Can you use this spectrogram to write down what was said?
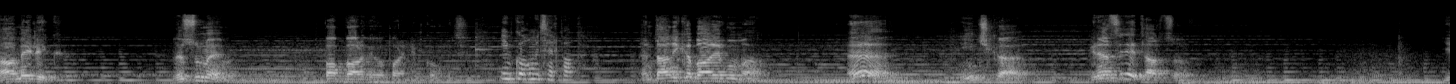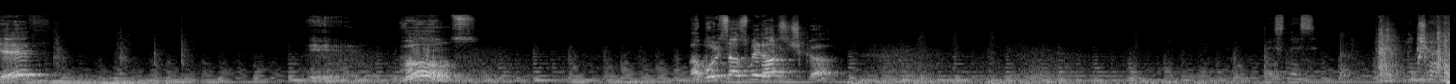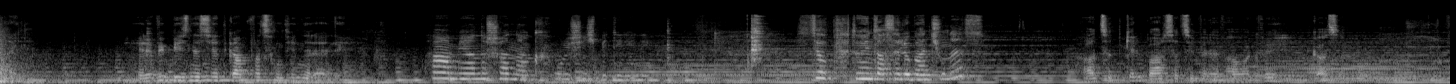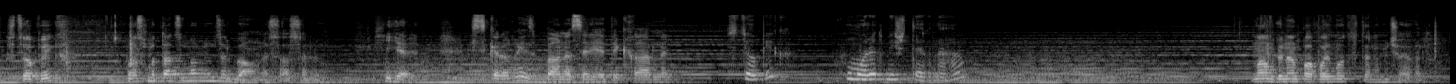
Հա, Մելիք։ Լսում եմ։ Պապ բարև հոպարին իմ կողմից։ Իմ կողմից էլ պապ։ Ընտանիքը բարևում է։ Հա։ Ինչ կա։ Գնացել է հարցով։ Եվ ոնց։ Բաբուլս ասում էր հարց չկա։ Տեսնես, ինչ ա եղել։ Երևի բիզնեսի հետ կապված խնդիրներ է էլի։ Հա, միանշանակ, ուրիշ ինչ պիտի լինի։ Ստոպ, դու ինձ ասելու բան չունես։ Հացը տկել բարսացի վերև հավաքվի, կասա։ Ստոպիկ, ոնց մտածում եմ ինձ էլ բան ունես ասելու։ Ե, իսկ կարող ես բան ասելի հետ եք խառնել։ Ստյոպիկ, հումորդ միշտ տեղն է, հա։ Մամ գնամ պապայի մոտ տենամ ինչ ա եղել։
